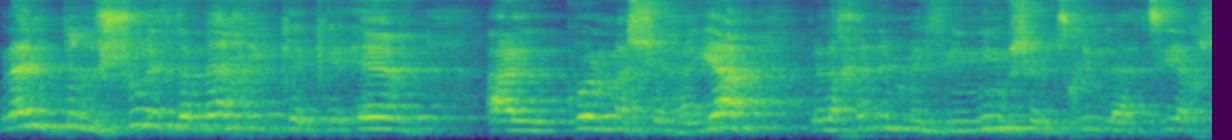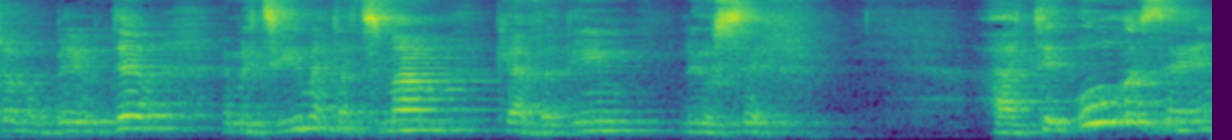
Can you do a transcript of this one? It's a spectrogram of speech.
אולי הם פירשו את הבכי ככאב על כל מה שהיה, ולכן הם מבינים שהם צריכים להציע עכשיו הרבה יותר, הם מציעים את עצמם כעבדים ליוסף. התיאור הזה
